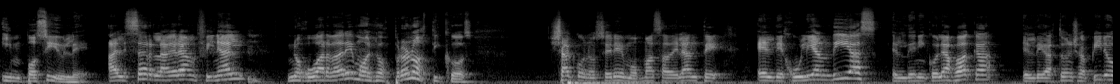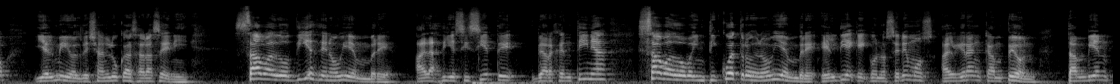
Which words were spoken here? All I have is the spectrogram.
imposible. Al ser la gran final, nos guardaremos los pronósticos. Ya conoceremos más adelante el de Julián Díaz, el de Nicolás Vaca, el de Gastón Shapiro y el mío, el de Gianluca Saraceni. sábado 10 de noviembre a las 17 de Argentina, sábado 24 de noviembre, el día que conoceremos al gran campeón, también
